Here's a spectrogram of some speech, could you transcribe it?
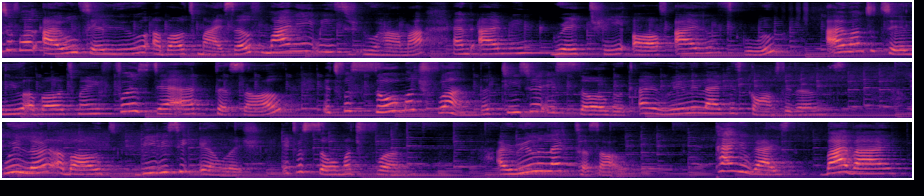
First of all, I will tell you about myself. My name is Ruhama and I'm in grade 3 of Idol School. I want to tell you about my first day at TESOL. It was so much fun. The teacher is so good. I really like his confidence. We learned about BBC English. It was so much fun. I really like TESOL. Thank you guys. Bye bye.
